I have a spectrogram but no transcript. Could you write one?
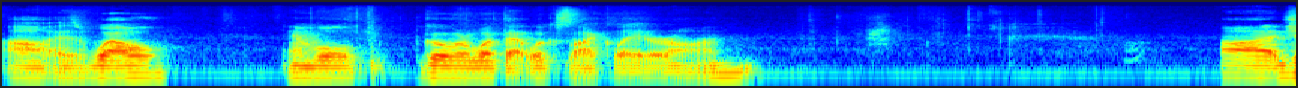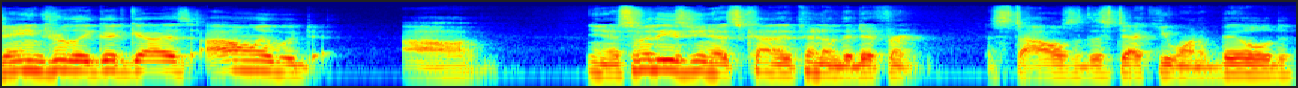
uh, as well, and we'll go over what that looks like later on. Uh, Jain's really good, guys. I only would, uh, you know, some of these units kind of depend on the different styles of this deck you want to build.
